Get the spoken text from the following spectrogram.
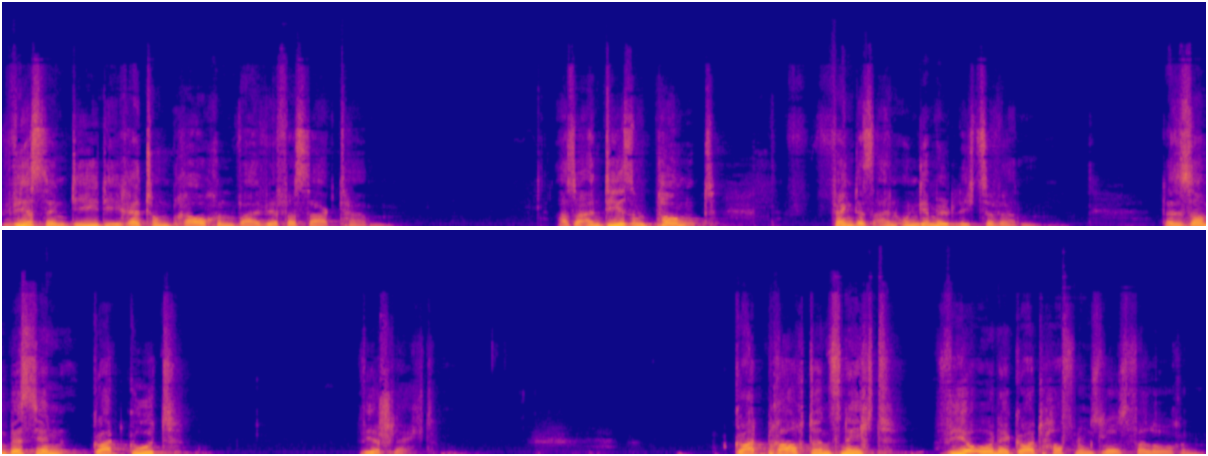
Wir sind die, die Rettung brauchen, weil wir versagt haben. Also an diesem Punkt fängt es an, ungemütlich zu werden. Das ist so ein bisschen Gott gut, wir schlecht. Gott braucht uns nicht, wir ohne Gott hoffnungslos verloren.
